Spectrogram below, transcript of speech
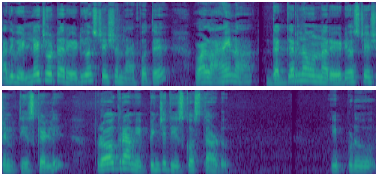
అది వెళ్ళే చోట రేడియో స్టేషన్ లేకపోతే వాళ్ళ ఆయన దగ్గరలో ఉన్న రేడియో స్టేషన్కి తీసుకెళ్ళి ప్రోగ్రాం ఇప్పించి తీసుకొస్తాడు. ఇప్పుడు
